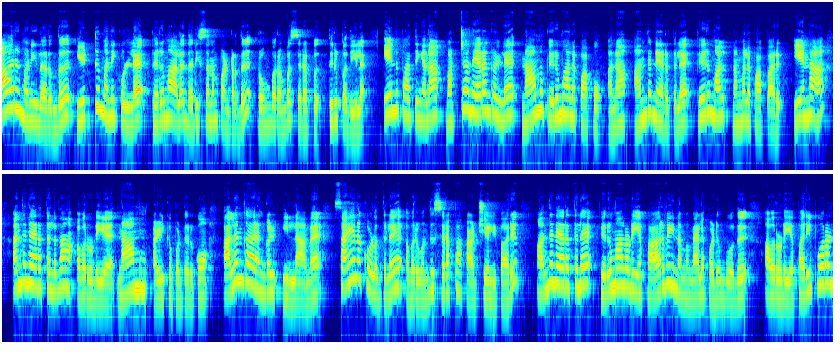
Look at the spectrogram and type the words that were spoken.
ஆறு மணிலேருந்து எட்டு மணிக்குள்ளே பெருமாளை தரிசனம் பண்ணுறது ரொம்ப ரொம்ப சிறப்பு திருப்பதியில். ஏன்னு பார்த்தீங்கன்னா மற்ற நேரங்களில் நாம் பெருமாளை பார்ப்போம். ஆனால் அந்த நேரத்தில் பெருமாள் நம்மளை பார்ப்பாரு. ஏன்னா அந்த நேரத்தில் தான் அவருடைய நாமம் அழிக்கப்பட்டிருக்கும். அலங்காரங்கள் இல்லாமல் சயன கோலத்தில் அவர் வந்து சிறப்பாக காட்சியளிப்பார். அந்த நேரத்தில் பெருமாளுடைய பார்வை நம்ம மேலே படும்போது அவருடைய பரிபூரண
